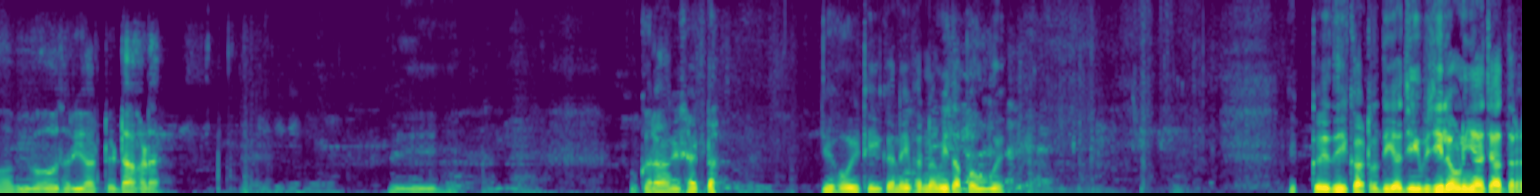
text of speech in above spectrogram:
ਆ ਵੀ ਬਹੁਤ ਸਰੀਆ ਟੇਡਾ ਖੜਾ। ਉਹ ਕਰਾਂਗੇ ਸੈੱਟ। ਜੇ ਹੋਈ ਠੀਕ ਹੈ ਨਹੀਂ ਫਿਰ ਨਵੀਂ ਤਾਂ ਪਊਗੇ। ਇੱਕ ਇਹਦੀ ਕਟਰ ਦੀ ਆ, ਜੀਬ ਜੀ ਲਾਉਣੀ ਆ ਚਾਦਰ।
